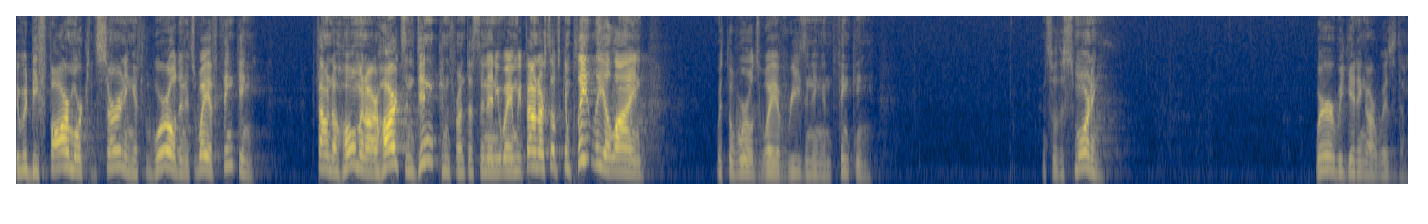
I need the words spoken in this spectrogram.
It would be far more concerning if the world and its way of thinking found a home in our hearts and didn't confront us in any way, and we found ourselves completely aligned with the world's way of reasoning and thinking. And so this morning, where are we getting our wisdom?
